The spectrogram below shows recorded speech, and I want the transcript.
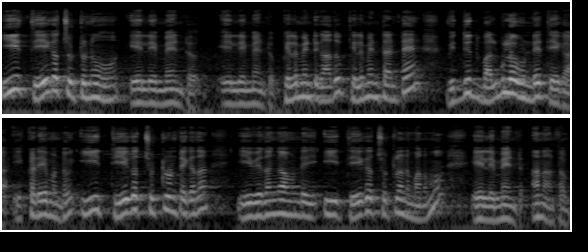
ఈ తీగ చుట్టును ఎలిమెంట్ ఎలిమెంట్ పిలమెంట్ కాదు పిలమెంట్ అంటే విద్యుత్ బల్బులో ఉండే తీగ. ఇక్కడ ఏమంటాం? ఈ తీగ చుట్లు ఉంటాయి కదా ఈ విధంగా ఉండే ఈ తీగ చుట్లను మనము ఎలిమెంట్ అని అంటాం.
